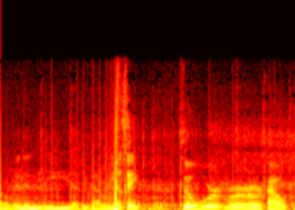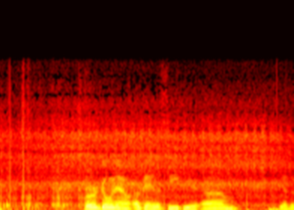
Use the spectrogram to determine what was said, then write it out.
Oh, and then he actually found me. Okay, so we're we're out. We're going out. Okay, let's see here. Um, the other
